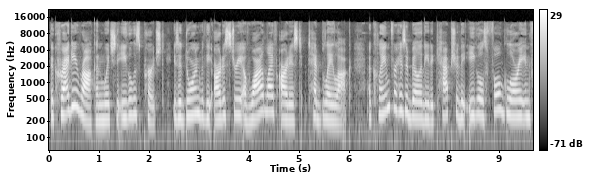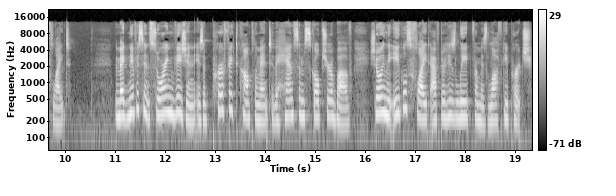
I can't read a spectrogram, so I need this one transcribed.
The craggy rock on which the eagle is perched is adorned with the artistry of wildlife artist Ted Blaylock, acclaimed for his ability to capture the eagle's full glory in flight. The magnificent soaring vision is a perfect complement to the handsome sculpture above, showing the eagle's flight after his leap from his lofty perch.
